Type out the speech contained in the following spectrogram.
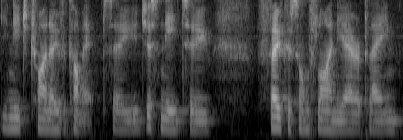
you need to try and overcome it. So you just need to focus on flying the aeroplane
